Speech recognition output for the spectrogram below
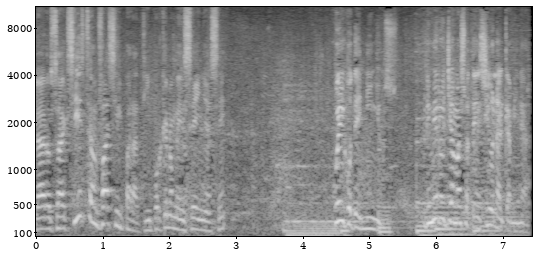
Claro, Zack, si es tan fácil para ti, ¿por qué no me enseñas, eh? Juego de niños. Primero llama su atención al caminar.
